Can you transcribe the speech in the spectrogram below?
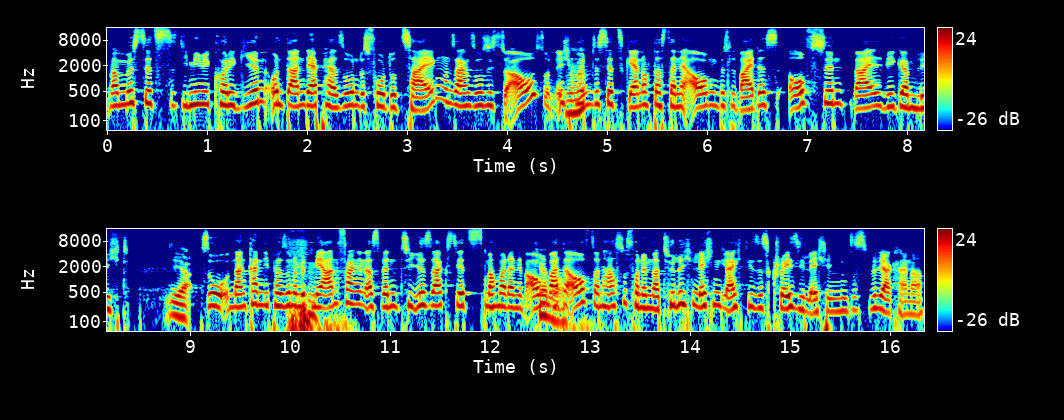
man müsste jetzt die Mimik korrigieren und dann der Person das Foto zeigen und sagen, so siehst du aus und ich mhm. würde das jetzt gerne noch, dass deine Augen ein bisschen weiter auf sind, weil wegen am Licht. Ja. So, und dann kann die Person damit mehr anfangen, als wenn du zu ihr sagst, jetzt mach mal deine Augen genau. weiter auf, dann hast du von dem natürlichen Lächeln gleich dieses crazy Lächeln. Das will ja keiner.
